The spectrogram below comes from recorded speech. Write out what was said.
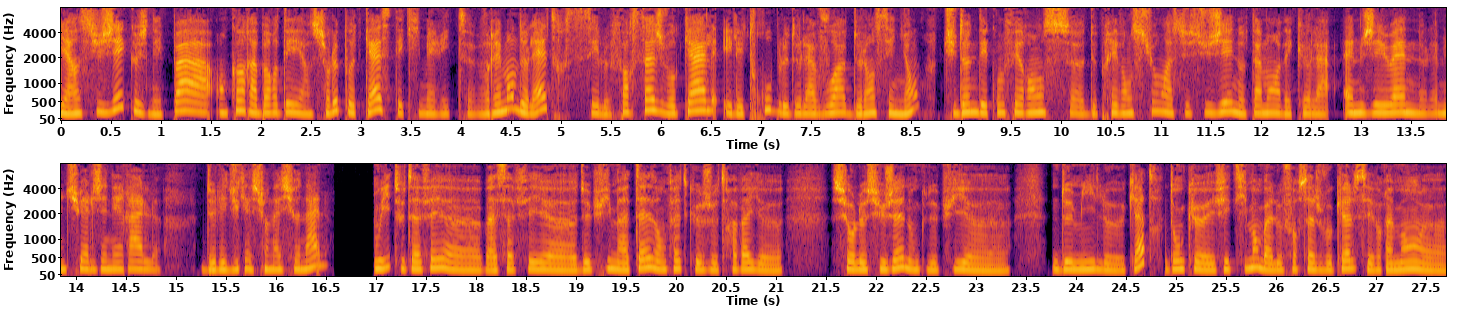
Il y a un sujet que je n'ai pas encore abordé hein, sur le podcast et qui mérite vraiment de l'être, c'est le forçage vocal et les troubles de la voix de l'enseignant. Tu donnes des conférences de prévention à ce sujet, notamment avec la MGEN, la Mutuelle Générale de l'Éducation nationale. Oui, tout à fait. Euh, bah, ça fait euh, depuis ma thèse en fait que je travaille euh, sur le sujet, donc depuis 2004. Donc effectivement, bah, le forçage vocal, c'est vraiment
